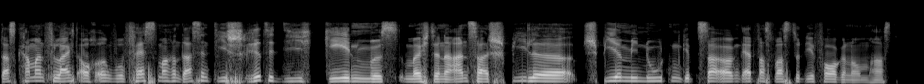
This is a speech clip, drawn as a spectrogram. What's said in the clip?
das kann man vielleicht auch irgendwo festmachen. Das sind die Schritte, die ich gehen muss, möchte. Eine Anzahl Spiele, Spielminuten. Gibt es da irgendetwas, was du dir vorgenommen hast?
